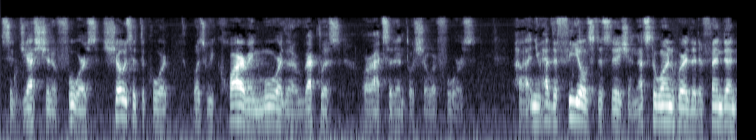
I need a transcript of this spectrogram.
suggestion of force, shows that the court was requiring more than a reckless or accidental show of force. Uh, and you have the Fields decision. That's the one where the defendant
